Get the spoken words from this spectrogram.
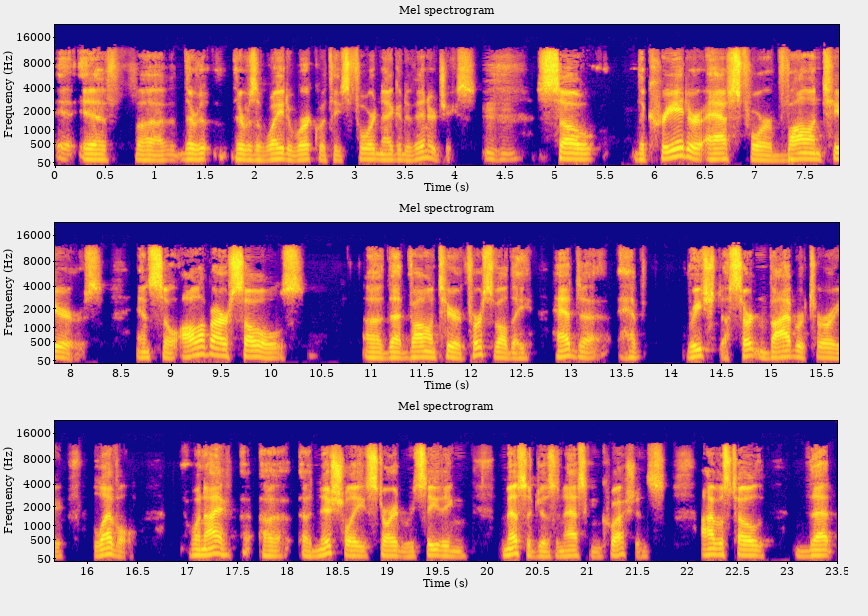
if uh, there there was a way to work with these four negative energies. Mm-hmm. So the Creator asked for volunteers. And so all of our souls uh, that volunteered, first of all, they had to have reached a certain vibratory level. When I uh, initially started receiving messages and asking questions, I was told that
